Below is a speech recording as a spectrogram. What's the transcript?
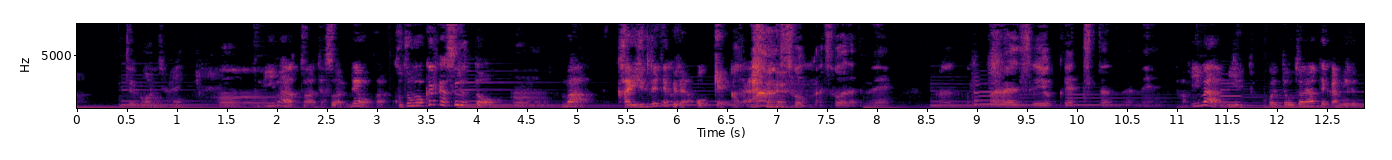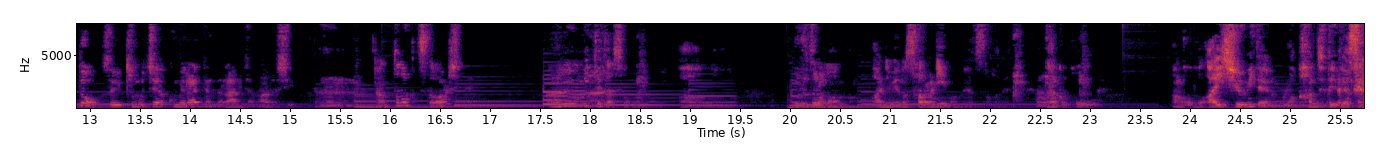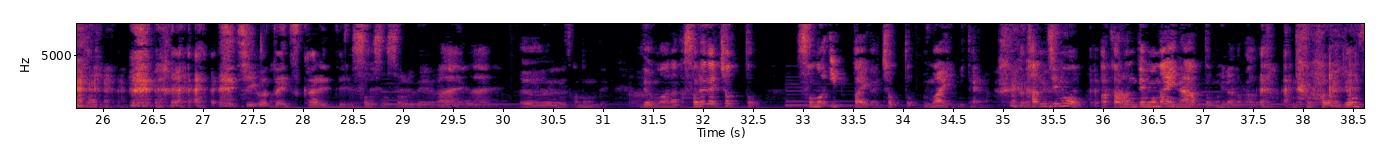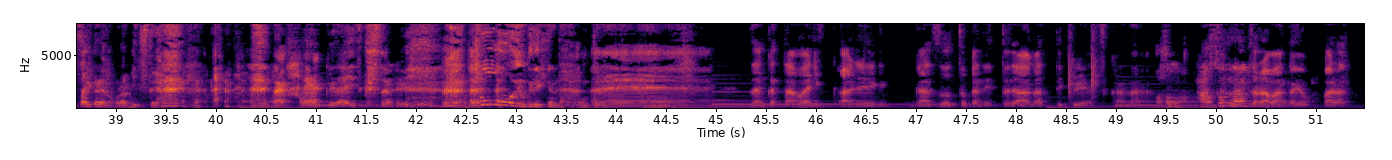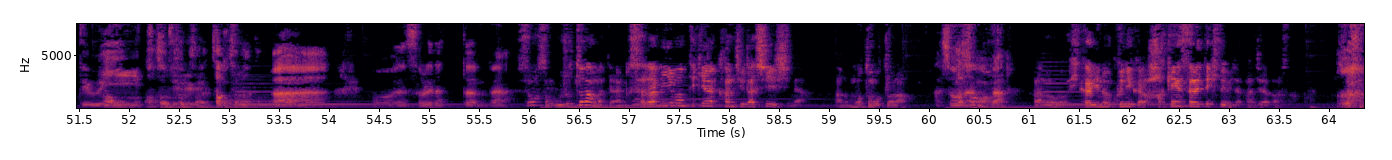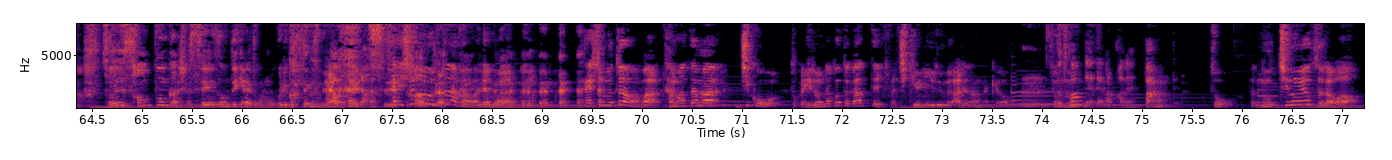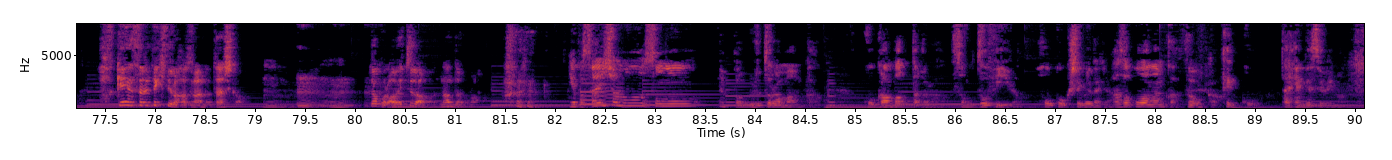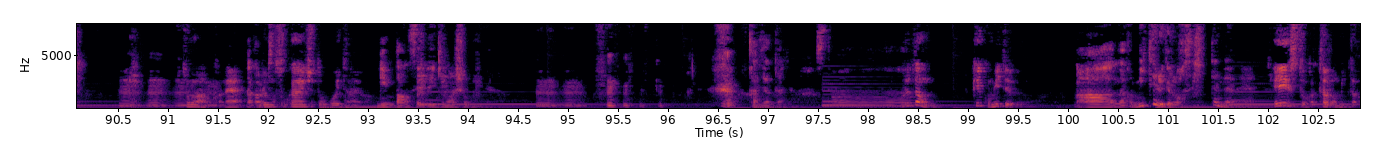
ていうのもあるんじゃない？あー今となってはそうだ。でも子供からすると、うん。まあ、怪獣出てくれば OK みたいあ、な。まあ、そうか、そうだね。あの、バランスよくやってたんだね。今見る、こうやって大人になってから見ると、そういう気持ちが込められてんだな、みたいなのあるし。うん。なんとなく伝わるしね。俺も見てたその、あの、ウルトラマンのアニメのサラリーマンのやつとかね、うんなんかこう、なんかこう哀愁みたいなものを感じていたやつなんだけ仕事に疲れてる。どそうそう、それで、なんかこう、はいはい。うーとか飲んで。うんでもまあなんかそれがちょっと、その一杯がちょっとうまいみたいな 感じも、わからんでもないなと思いながら、なんか4歳くらいの頃は見てたよ。なんか早くないですか、それ。超よくできてんだもん、本当に。えー、なんかたまに、あれ、画像とかネットで上がってくるやつかな。あ、そうなの？あそんなウルトラマンが酔っ払ってウィーンあ、そうそうそう。多分それだと思う。ああ、もうそれだったんだ。そもそもウルトラマンってなんかサラリーマン的な感じらしいしな。あの、もともとな。あ、そうなんだ。あの、光の国から派遣されてきてるみたいな感じだからさ。あ それで3分間しか生存できないところに送り込んでくるのやばいな。最初のウルトラマンはでも最初のウルトラマンはたまたま事故とかいろんなことがあって地球にいるあれなんだけど、うん。そうなんだよね、なんかね、バンって。そう。後の奴らは派遣されてきてるはずなんだ、確か。うんうん。うん。だからあいつらはなんだろうな。やっぱ最初の、その、やっぱウルトラマンが、こう頑張ったから、そのゾフィーが報告してくれたんじゃん。あそこはなんか、そうか。結構大変ですよ、今。うんうんうん。そうなのかね。だから俺もそこら辺ちょっと覚えてないわ。輪番制で行きましょう、みたいなうん感じだったんじゃない？ですか。うん。ウルトラマン結構見てるあー、なんか見てるけど忘れ切ってんだよね。エースとか太郎見た？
